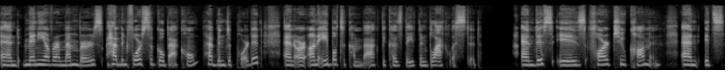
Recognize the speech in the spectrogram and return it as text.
and many of our members have been forced to go back home, have been deported, and are unable to come back because they've been blacklisted. And this is far too common. And it's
